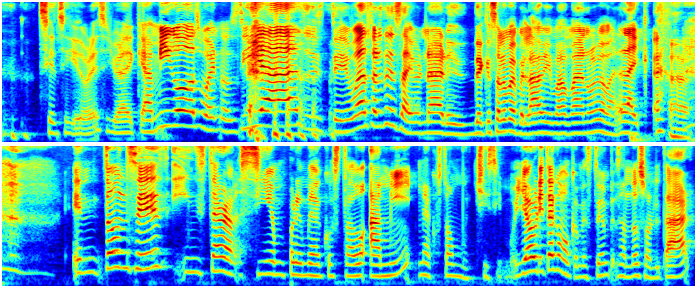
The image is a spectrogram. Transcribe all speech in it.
100 seguidores y yo era de que, amigos, buenos días, este, voy a hacer desayunar. De que solo me pelaba mi mamá, no me mamá, like. Entonces, Instagram siempre me ha costado, a mí me ha costado muchísimo. Y ahorita como que me estoy empezando a soltar.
